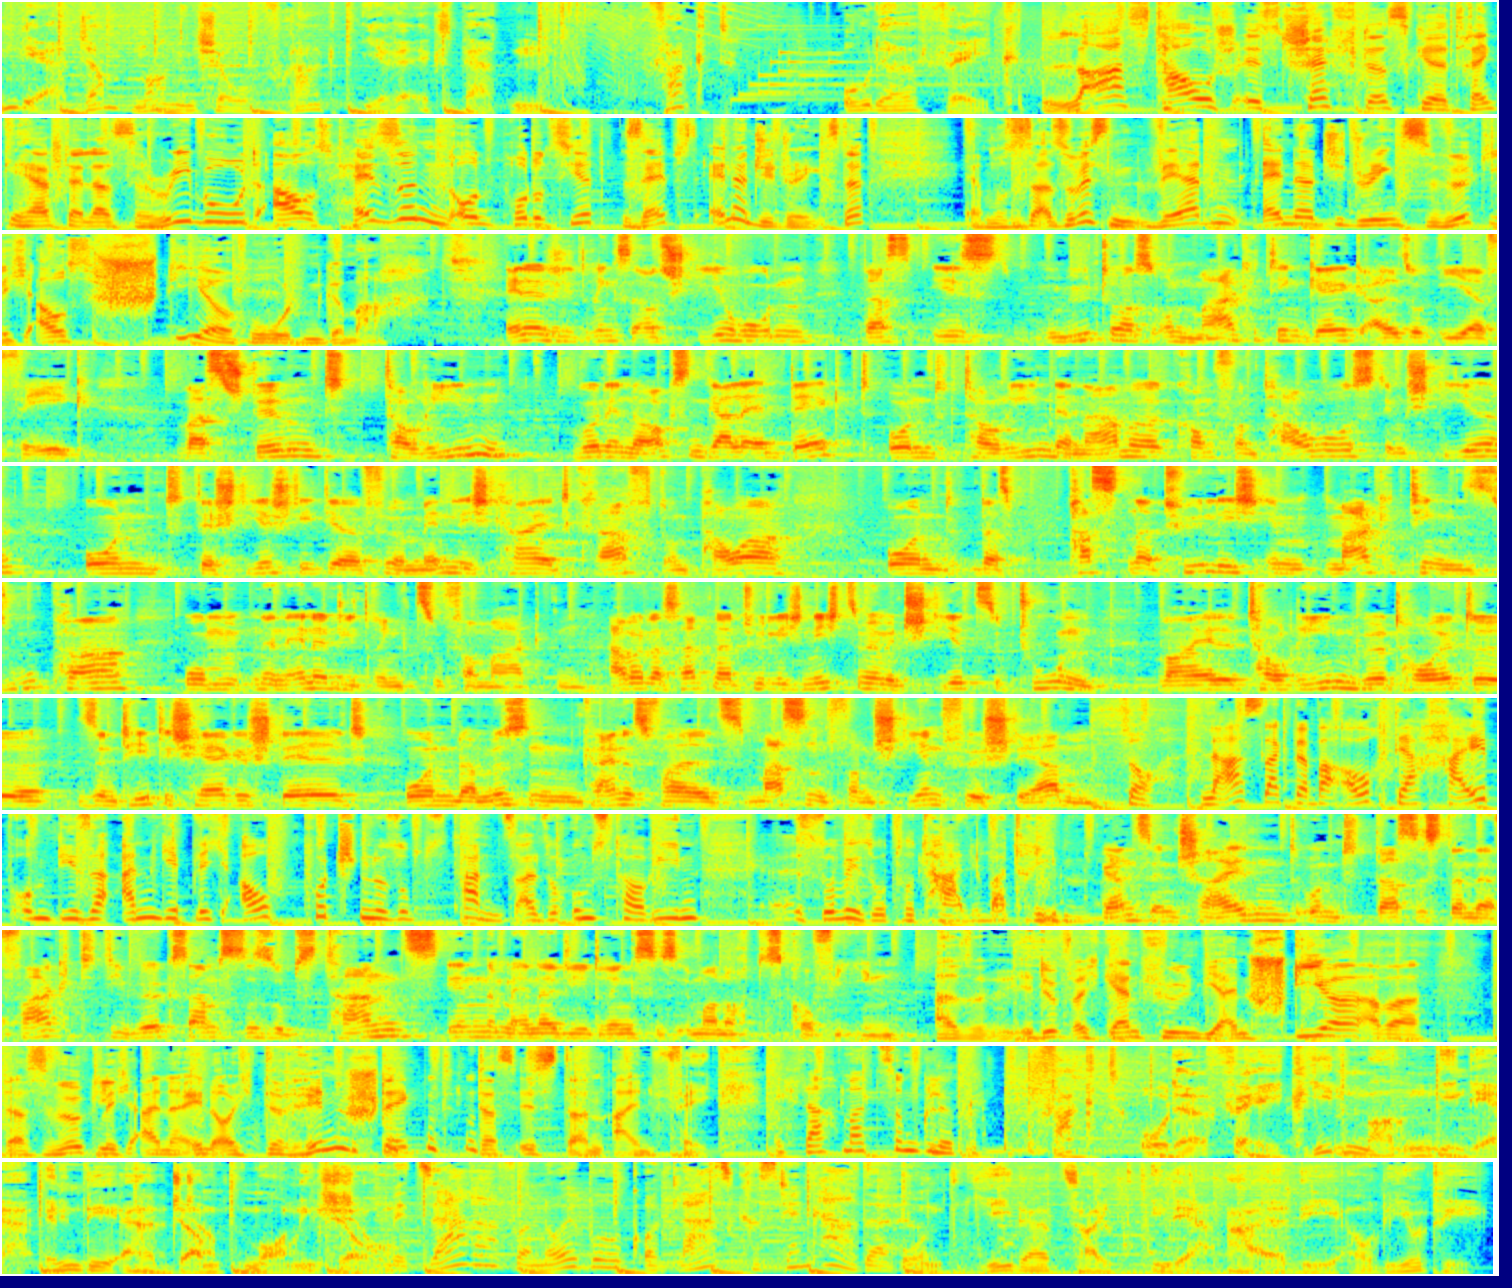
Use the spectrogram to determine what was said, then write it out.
MDR Jump Morning Show fragt ihre Experten. Fakt oder Fake? Lars Tausch ist Chef des Getränkeherstellers Reboot aus Hessen und produziert selbst Energy Drinks. Ne? Er muss es also wissen, werden Energy Drinks wirklich aus Stierhoden gemacht? Energy Drinks aus Stierhoden, das ist Mythos und Marketing-Gag, also eher Fake. Was stimmt, Taurin wurde in der Ochsengalle entdeckt und Taurin, der Name, kommt von Taurus, dem Stier. Und der Stier steht ja für Männlichkeit, Kraft und Power. Und das passt natürlich im Marketing super, um einen Energy Drink zu vermarkten. Aber das hat natürlich nichts mehr mit Stier zu tun, weil Taurin wird heute synthetisch hergestellt und da müssen keinesfalls Massen von Stieren für sterben. So, Lars sagt aber auch, der Hype um diese angeblich aufputschende Substanz, also ums Taurin, ist sowieso total übertrieben. Ganz entscheidend und das ist dann der Fakt, die wirksamste Substanz in einem Energy Drink ist immer noch das Koffein. Also, ihr dürft euch gern fühlen wie ein Stier, aber dass wirklich einer in euch drin steckt, das ist dann ein Fake. Ich sag mal zum Glück. Fakt oder Fake? Jeden Morgen in der MDR Jump Morning Show. Mit Sarah von Neuburg und Lars Christian Karde. Und jederzeit in der ARD Audiothek.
